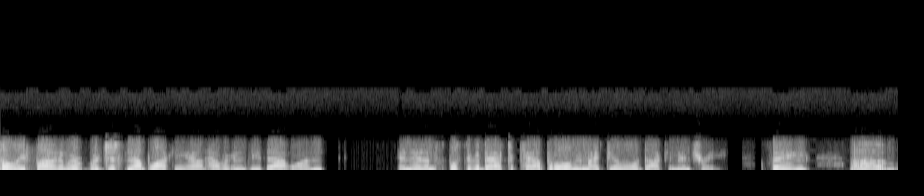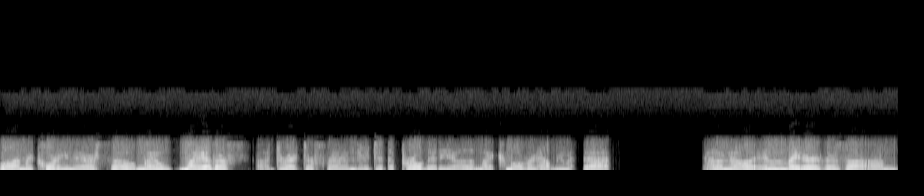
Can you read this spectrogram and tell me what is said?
totally fun. And we're we're just now blocking out how we're going to do that one, and then I'm supposed to go back to Capitol, and we might do a little documentary thing uh, while I'm recording there. So my my other uh, director friend who did the Pearl video might come over and help me with that. I don't know. And later there's a, um,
